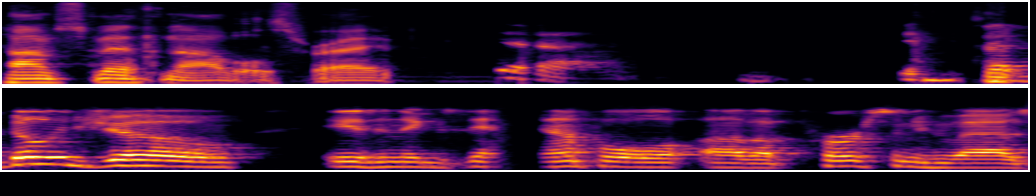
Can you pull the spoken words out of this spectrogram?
Tom Smith novels, right? Yeah. Uh, Billy Joe is an example of a person who has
